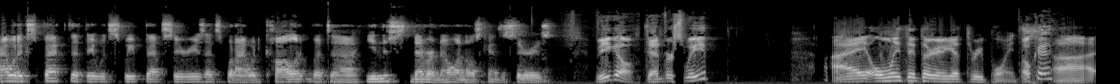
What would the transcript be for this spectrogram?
I would expect that they would sweep that series. That's what I would call it, but uh, you just never know in those kinds of series. Vigo, Denver sweep. I only think they're going to get three points. Okay. Uh,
